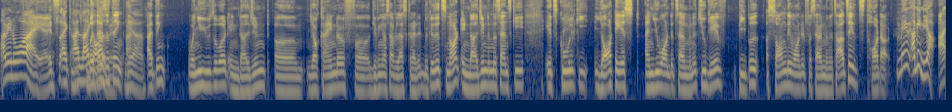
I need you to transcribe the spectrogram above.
I mean, why? It's like I like. but all that's of the it. thing. I- Yeah. I, think when you use the word indulgent, um, you're kind of uh, giving yourself less credit because it's not indulgent in the sense ki it's cool ki your taste and you wanted seven minutes. You gave people a song they wanted for seven minutes. I'd say it's thought out. Maybe I mean yeah, I,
